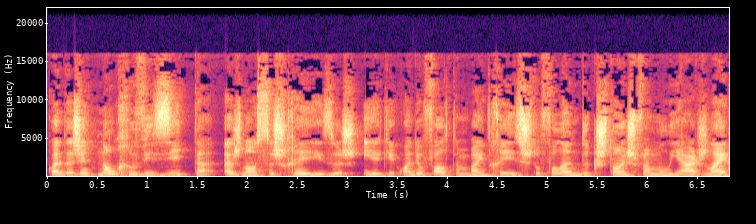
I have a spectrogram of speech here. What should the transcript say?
Quando a gente não revisita as nossas raízes, e aqui quando eu falo também de raízes, estou falando de questões familiares, não é?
